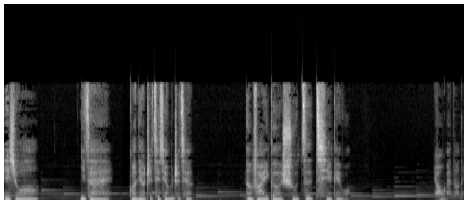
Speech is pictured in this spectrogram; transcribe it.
也希望你在关掉这期节目之前，能发一个数字七给我，让我看到你。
